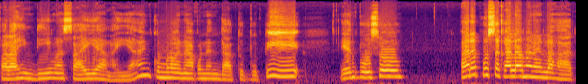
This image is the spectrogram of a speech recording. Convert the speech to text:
Para hindi masayang. Ayan. Kumuha na ako ng dato puti. Ayan po. So, para po sa kalaman ng lahat,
